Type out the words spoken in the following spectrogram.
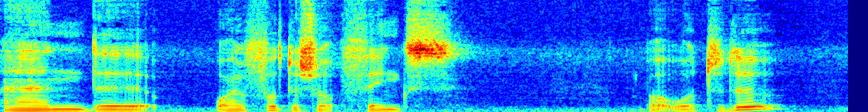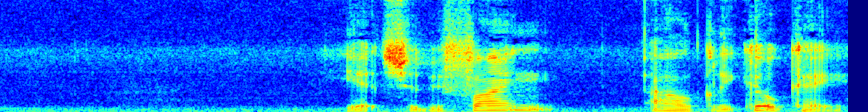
And uh, while Photoshop thinks about what to do yeah it should be fine. I'll click OK.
